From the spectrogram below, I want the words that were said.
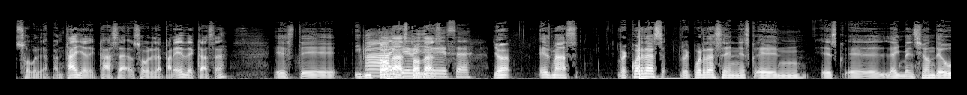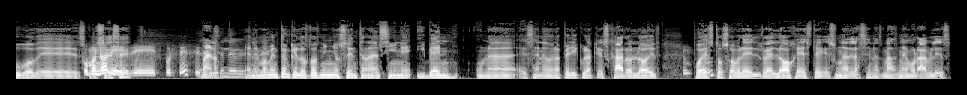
sobre la pantalla de casa, sobre la pared de casa, este, y vi Ay, todas, qué todas. belleza. Yo, es más, ¿recuerdas, recuerdas en, es- en es- eh, la invención de Hugo de Como no, de, Scorsese? de Scorsese. Bueno, en el momento en que los dos niños entran al cine y ven una escena de una película que es Harold Lloyd puesto sobre el reloj, este es una de las escenas más memorables.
